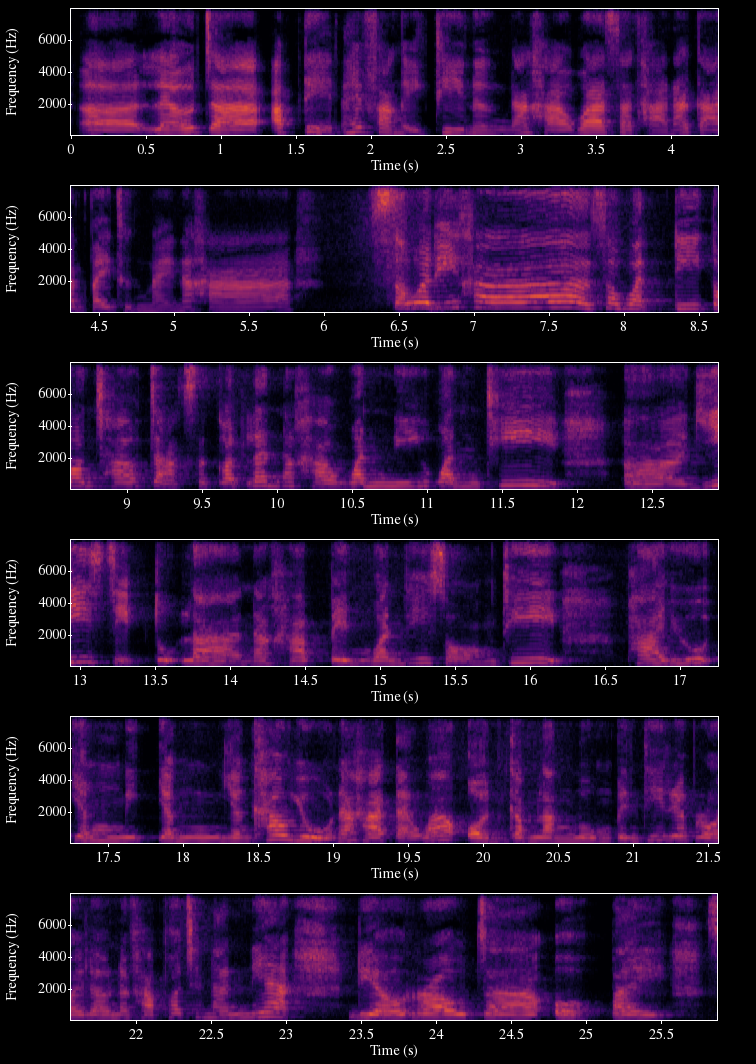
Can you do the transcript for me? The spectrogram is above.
เอ่อแล้วจะอัปเดตให้ฟังอีกทีหนึ่งนะคะ ว่าสถานการณ์ไปถึงไหนนะคะ สวัสดีค่ะ สวัสดีตอนเช้าจากสกอตแลนด์นะคะ วันนี้วันที่ 20 ตุลานะคะ เป็นวันที่สองที่พายุยังยังยังเข้าอยู่นะคะ แต่ว่าอ่อนกำลังลงเป็นที่เรียบร้อยแล้วนะคะ เพราะฉะนั้นเนี่ยเดี๋ยวเราจะออกไป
